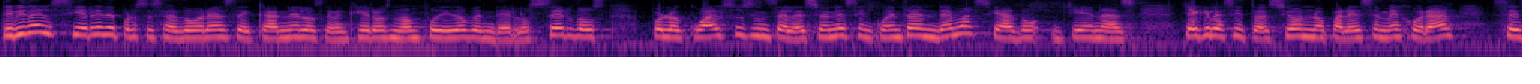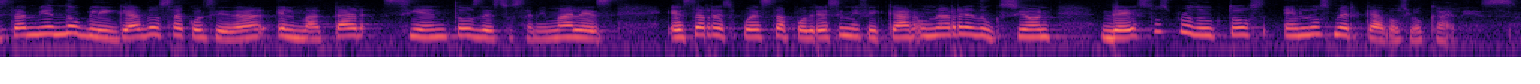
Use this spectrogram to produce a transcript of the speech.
Debido al cierre de procesadoras de carne, los granjeros no han podido vender los cerdos, por lo cual sus instalaciones se encuentran demasiado llenas. Ya que la situación no parece mejorar, se están viendo obligados a considerar el matar cientos de estos animales. Esta respuesta podría significar una reducción de estos productos en los mercados locales.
